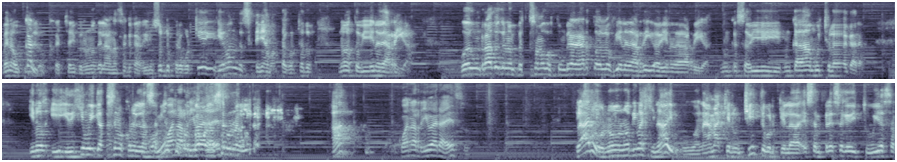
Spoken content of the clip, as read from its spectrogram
ven a buscarlos, ¿cachai? Pero no te la van a sacar. Y nosotros, ¿pero por qué? ¿Qué onda? Si teníamos hasta contrato, no, esto viene de arriba. Fue un rato que nos empezamos a acostumbrar harto a los viene de arriba, viene de arriba. Nunca sabía, nunca daba mucho la cara. Y, nos, y, y dijimos, ¿y qué hacemos con el lanzamiento? ¿Cuán Pues arriba vamos a eso? una. ¿Ah? ¿Cuán arriba era eso? Claro, no, no te imagináis, pues, nada más que era un chiste, porque esa empresa que distribuía esa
